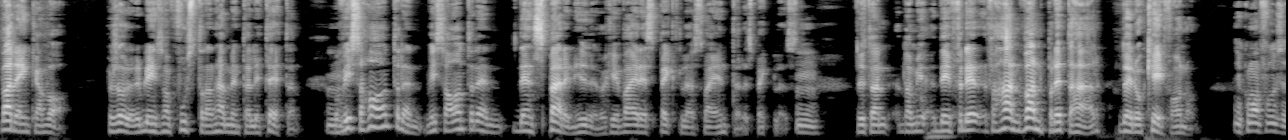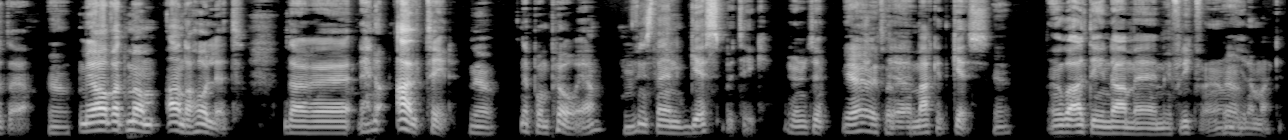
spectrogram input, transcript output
vad det än kan vara. Förstår du? Det blir en sån fostran, den här mentaliteten. Mm. Och vissa har inte den, vissa har inte den, den spärren i huvudet. Okej, vad är respektlöst, vad är inte respektlöst? Mm. Utan, de, det för, det, för han vann på detta här, då är det okej för honom. Jag kommer att fortsätta ja. Ja. Men jag har varit med om andra hållet. Där eh, det händer alltid. Ja. Där på Emporia Mm. finns det en Guess-butik. Känner du till? Ja, jag vet vad det Eh, är. märket Guess. Ja. Jag går alltid in där med min flickvän. Hon Ja. gillar märket.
